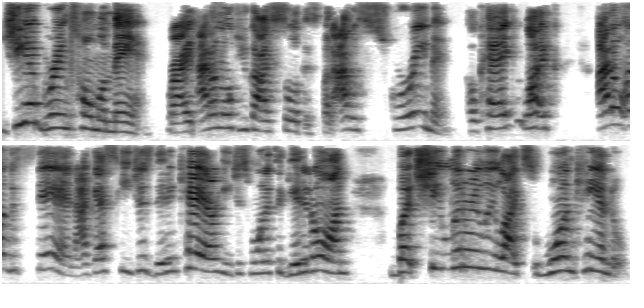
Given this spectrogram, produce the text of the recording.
Gia brings home a man, right? I don't know if you guys saw this, but I was screaming, okay? Like I don't understand. I guess he just didn't care. He just wanted to get it on. But she literally lights one candle.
